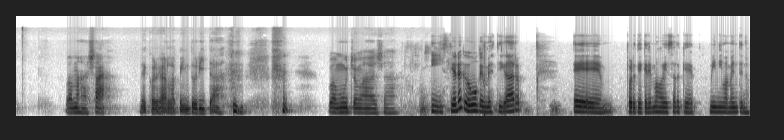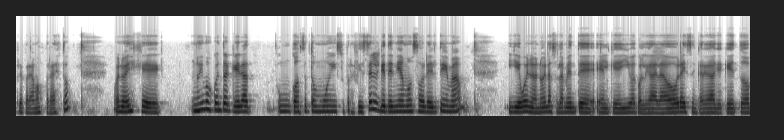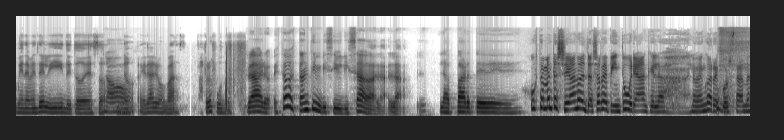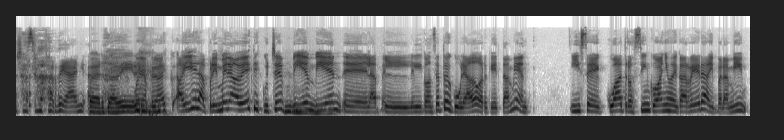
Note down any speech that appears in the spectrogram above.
va más allá de colgar la pinturita. va mucho más allá. Y si ahora que hubo que investigar, eh, porque queremos avisar que mínimamente nos preparamos para esto, bueno, es que nos dimos cuenta que era un concepto muy superficial el que teníamos sobre el tema y que bueno, no era solamente el que iba a colgar la obra y se encargaba que quede todo medianamente lindo y todo eso. No. No, era algo más, más profundo. Claro, está bastante invisibilizada la, la, la parte de... Justamente llegando al taller de pintura, que lo, lo vengo recursando ya hace un par de años. Puerta Vir. Bueno, pero es- ahí es la primera vez que escuché bien, bien eh, la- el, el concepto de curador, que también hice cuatro o cinco años de carrera y para mí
